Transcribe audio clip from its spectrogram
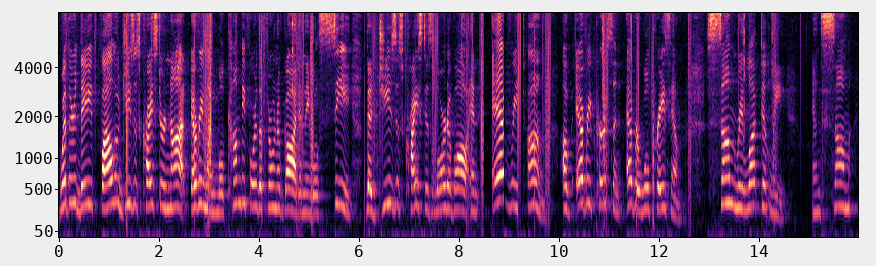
Whether they follow Jesus Christ or not, everyone will come before the throne of God and they will see that Jesus Christ is Lord of all, and every tongue of every person ever will praise him. Some reluctantly, and some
